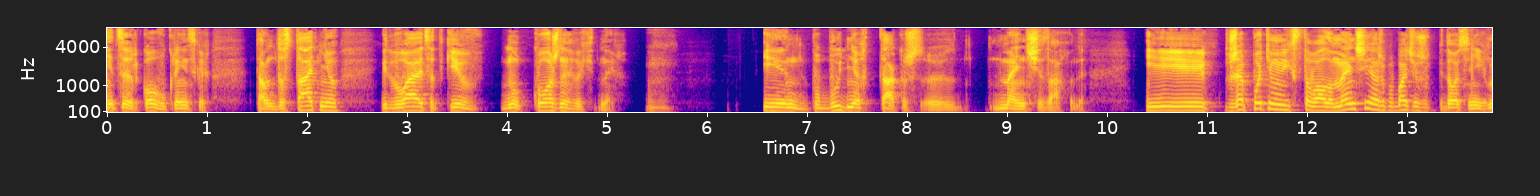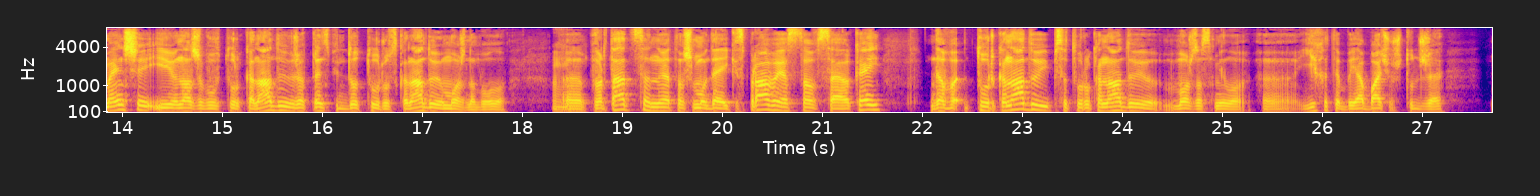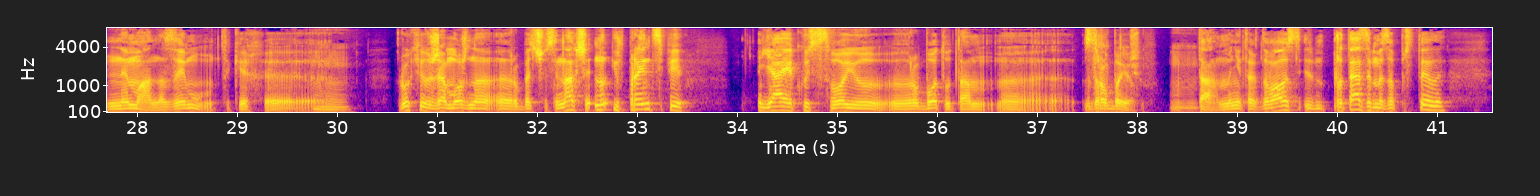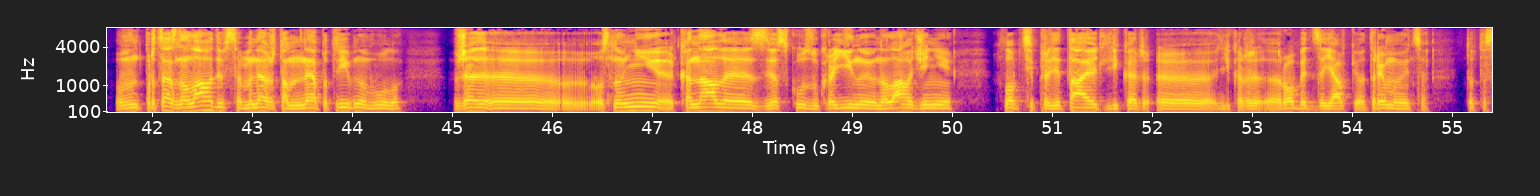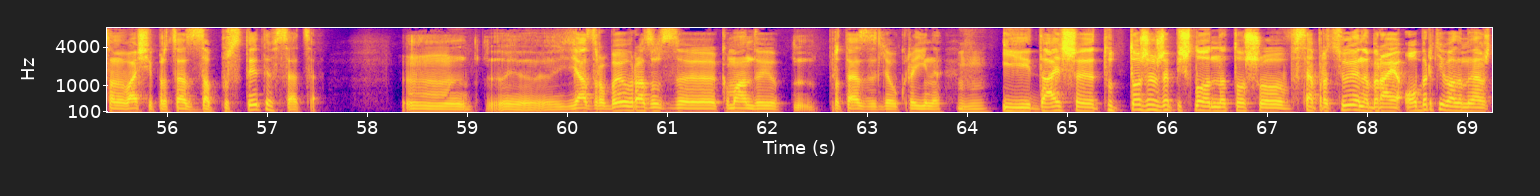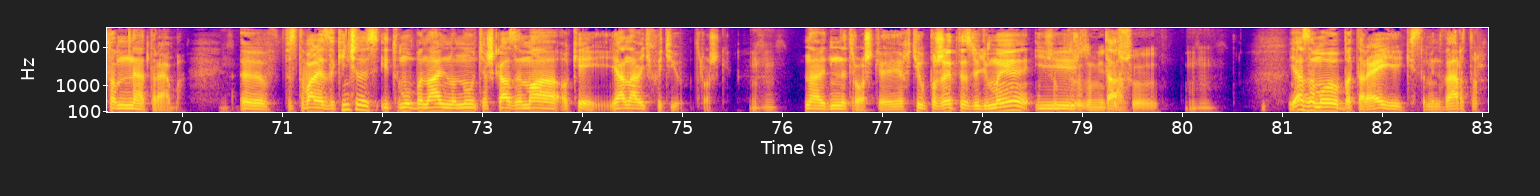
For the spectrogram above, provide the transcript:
І церков українських там достатньо. Відбуваються такі ну, кожних вихідних. Угу. І по буднях також е, менші заходи. І вже потім їх ставало менше. Я вже побачив, що під осінь їх менше, і у нас вже був тур Канадою. Вже, в принципі, до туру з Канадою можна було uh-huh. повертатися. Ну, я там що мав деякі справи, я став все окей. Дав тур Канадою, і після туру Канадою можна сміло е, їхати, бо я бачу, що тут вже нема на зиму таких е, uh-huh. рухів, вже можна е, робити щось інакше. Ну і в принципі, я якусь свою роботу там е, зробив. Угу. Так, мені так здавалося. Протези ми запустили, процес налагодився, мене вже там не потрібно було. Вже е, основні канали зв'язку з Україною налагоджені. Хлопці прилітають, лікар е, лікар робить заявки, отримуються. Тобто саме важчий процес запустити все це. Е, я зробив разом з е, командою протези для України. Угу. І далі тут теж вже пішло на те, що все працює, набирає обертів, але мене вже там не треба. Е, фестивалі закінчились, і тому банально ну, тяжка зима. Окей, я навіть хотів трошки. Угу. Навіть не трошки. Я хотів пожити з людьми і. Щоб зрозуміти, що. Угу. Я замовив батареї, якийсь там інвертор.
